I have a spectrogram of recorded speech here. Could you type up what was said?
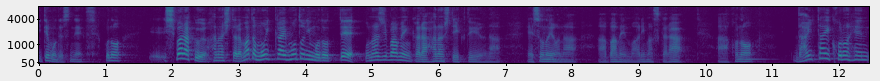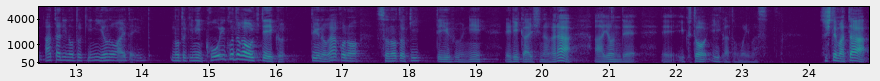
いてもですねこのしばらく話したらまたもう一回元に戻って同じ場面から話していくというようなそのような場面もありますからこの大体この辺あたりの時に世の間の時にこういうことが起きていくっていうのがこの「その時」っていうふうに理解しながら読んでいくといいかと思います。そしてまた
